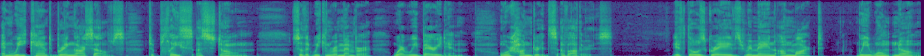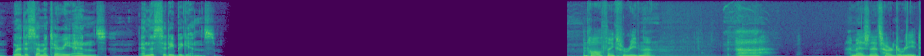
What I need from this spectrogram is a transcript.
And we can't bring ourselves to place a stone so that we can remember where we buried him, or hundreds of others. If those graves remain unmarked, we won't know where the cemetery ends and the city begins. Paul, thanks for reading that. Uh, I imagine that's hard to read.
